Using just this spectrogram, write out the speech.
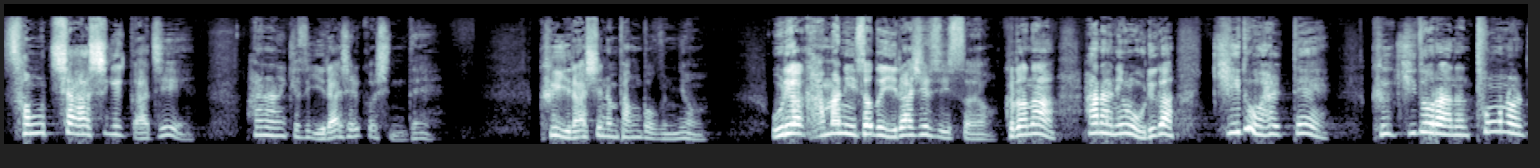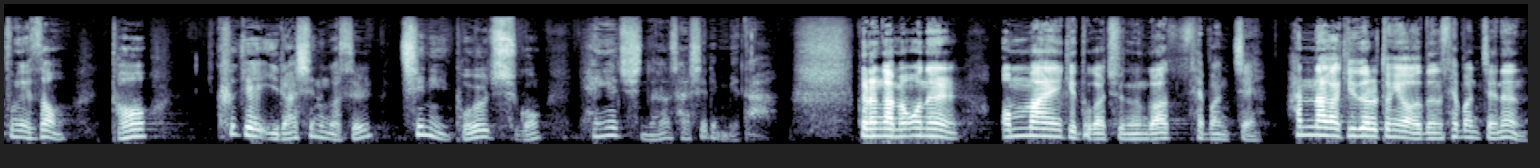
성취하시기까지 하나님께서 일하실 것인데 그 일하시는 방법은요. 우리가 가만히 있어도 일하실 수 있어요. 그러나 하나님은 우리가 기도할 때 그 기도라는 통로를 통해서 더 크게 일하시는 것을 친히 보여주시고 행해 주신다는 사실입니다. 그런가 하면 오늘 엄마의 기도가 주는 것 세 번째, 한나가 기도를 통해 얻은 세 번째는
